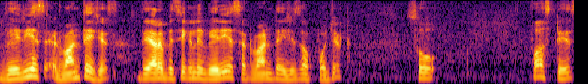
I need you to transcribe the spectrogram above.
various advantages, there are basically various advantages of project. So, first is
